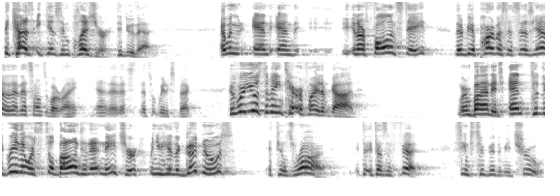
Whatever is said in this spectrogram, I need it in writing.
because it gives him pleasure to do that. And when, and, and in our fallen state, there'd be a part of us that says, yeah, that, that sounds about right. Yeah, that's, that's what we'd expect. Because we're used to being terrified of God. We're in bondage. And to the degree that we're still bound to that nature, when you hear the good news, it feels wrong. It, it doesn't fit. It seems too good to be true.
